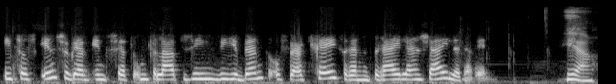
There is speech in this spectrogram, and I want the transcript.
iets als Instagram in te zetten om te laten zien wie je bent als werkgever en het rijlen en zeilen daarin. Ja,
